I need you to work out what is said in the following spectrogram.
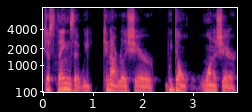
just Hmm. things that we cannot really share. We don't want to share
